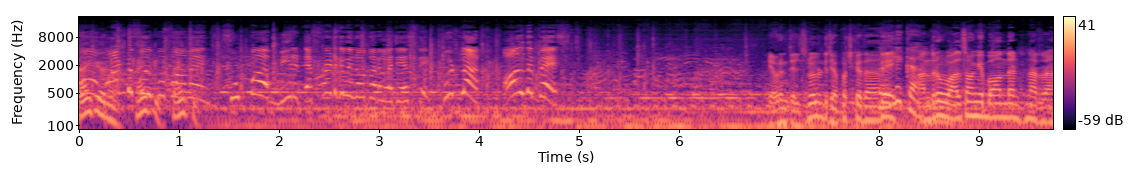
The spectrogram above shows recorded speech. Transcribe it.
Thank you thank you thank you super మీరు డెఫినెట్గా విన్ అవుతారు ఇలా చేస్తే. Good luck all the best ఎవరైనా తెలిసిన వాళ్ళు చెప్పొచ్చు కదా? పెళ్ళిక అందరూ వాళ్ళ సాంగ్ బాగుందంటున్నారా?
